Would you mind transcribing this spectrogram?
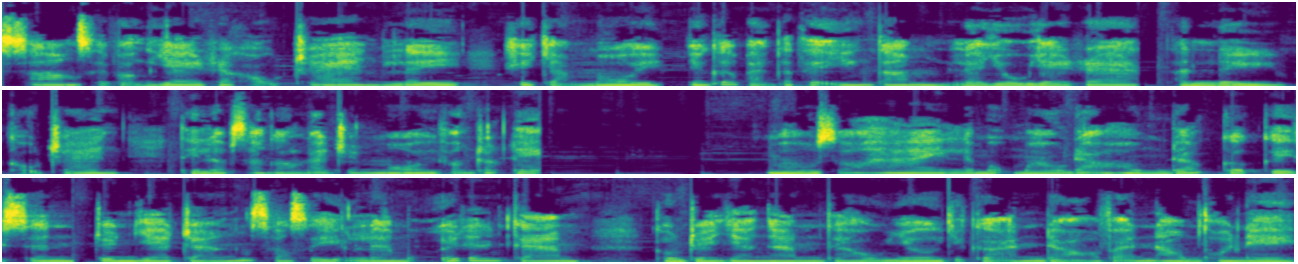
Son sẽ vẫn dây ra khẩu trang, ly khi chạm môi Nhưng các bạn có thể yên tâm là dù dây ra thành ly, khẩu trang Thì lớp son còn lại trên môi vẫn rất đẹp. Màu số 2 là một màu đỏ hồng đất cực kỳ xinh. Trên da trắng son sẽ hiện lên một ít ánh cam Còn trên da ngâm thì hầu như chỉ có ánh đỏ và ánh hồng thôi nè.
